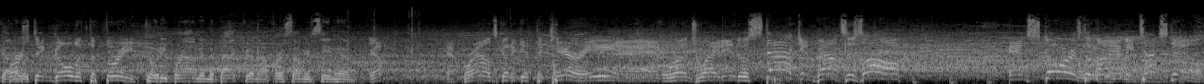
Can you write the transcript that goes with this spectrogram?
First and goal at the three. Cody Brown in the backfield now. First time we've seen him. Yep. And Brown's going to get the carry and runs right into a stack and bounces off and scores the Miami touchdown.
